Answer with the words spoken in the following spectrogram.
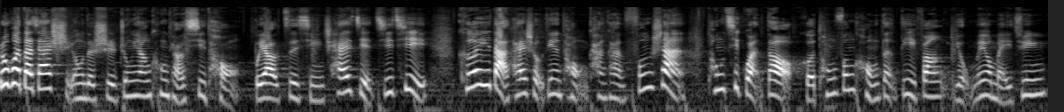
如果大家使用的是中央空调系统，不要自行拆解机器，可以打开手电筒看看风扇、通气管道和通风孔等地方有没有霉菌。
